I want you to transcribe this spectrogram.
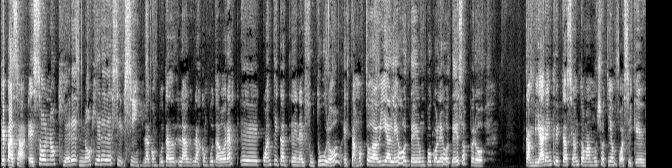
¿Qué pasa? Eso no quiere, no quiere decir, sí, la las computadoras eh, cuánticas en el futuro, estamos todavía lejos de, un poco lejos de eso, pero cambiar encriptación toma mucho tiempo, así que es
